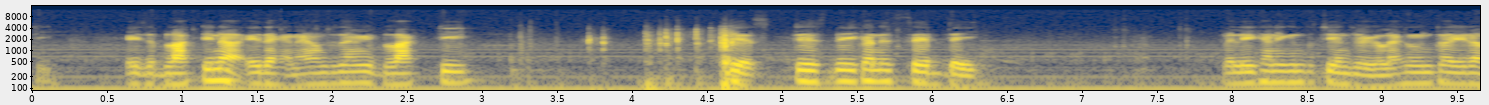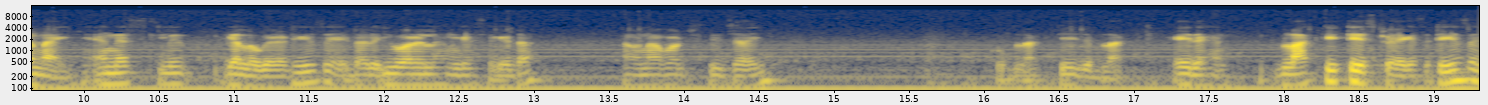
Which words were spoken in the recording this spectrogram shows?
টি এই যে ব্ল্যাক টি না, এই দেখেন, এখন যদি আমি ব্ল্যাক টি টেস্ট টেস্ট দিয়ে এখানে সেভ দেই তাহলে এখানে কিন্তু চেঞ্জ হয়ে গেল। এখন কিন্তু এটা নাই। এনএস গেল এটা ঠিক আছে? এটার ইউআরএল এখন গেছে এটা এখন আবার যদি যাই ব্ল্যাক টি, এই যে ব্ল্যাক এই দেখেন ব্ল্যাক টি টেস্ট হয়ে গেছে, ঠিক আছে?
